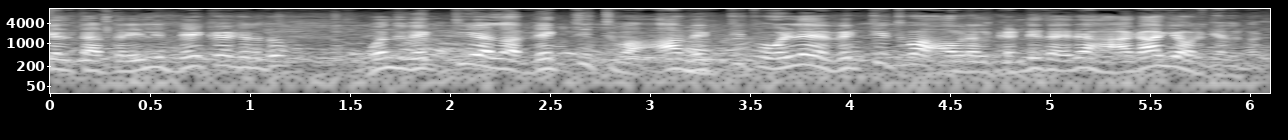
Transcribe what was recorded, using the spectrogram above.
ಗೆಲ್ತಾ ಇರ್ತಾರೆ. ಇಲ್ಲಿ ಬೇಕಾಗಿರೋದು ಒಂದು ವ್ಯಕ್ತಿ ಅಲ್ಲ ವ್ಯಕ್ತಿತ್ವ. ಆ ವ್ಯಕ್ತಿತ್ವ, ಒಳ್ಳೆಯ ವ್ಯಕ್ತಿತ್ವ ಅವರಲ್ಲಿ ಖಂಡಿತ ಇದೆ, ಹಾಗಾಗಿ ಅವ್ರು ಗೆಲ್ಲಬೇಕು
